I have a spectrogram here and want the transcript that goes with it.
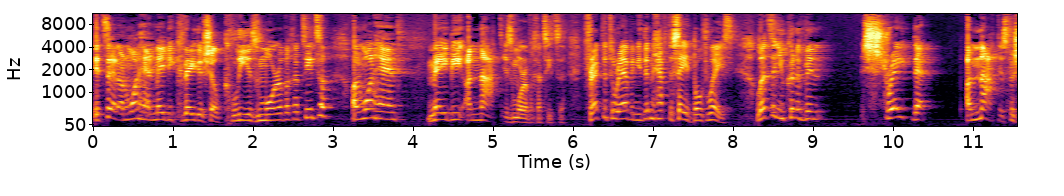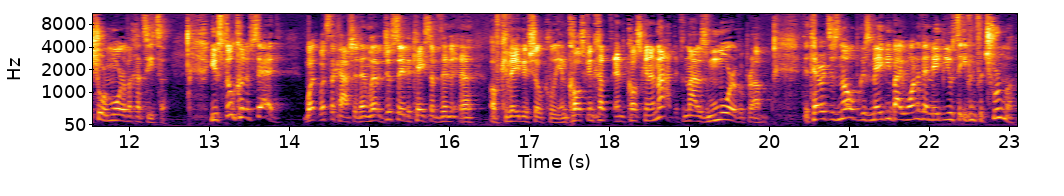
it said on one hand maybe kveda shel kli is more of a chatzitza. On one hand, maybe a knot is more of a chatzitza. For the Turei Evan, you didn't have to say it both ways. Let's say you could have been straight that a knot is for sure more of a chatzitza. You still could have said, what, what's the kasha? Then let it just say the case of the uh, of kaveda shel kli and koshkin and koshkin and not. If not, is more of a problem. The teretz is no because maybe by one of them, maybe you say even for truma.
